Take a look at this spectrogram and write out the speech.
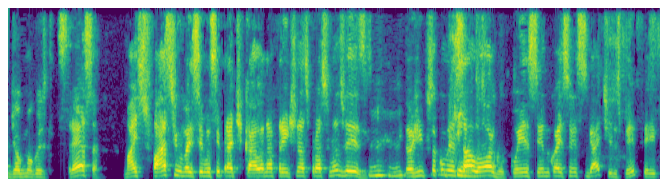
de alguma coisa que te estressa, mais fácil vai ser você praticá-la na frente nas próximas vezes. Uhum. Então a gente precisa começar Sim. logo, conhecendo quais são esses gatilhos. Perfeito.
